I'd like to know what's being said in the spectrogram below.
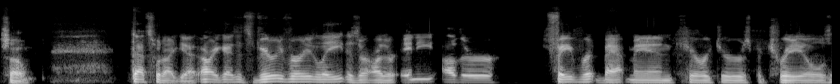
So that's what I get. All right, guys, it's very, very late. Is there are there any other favorite Batman characters, portrayals,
